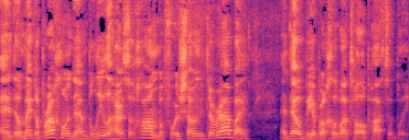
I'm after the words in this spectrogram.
And they'll make a bracha on them, before showing it to rabbi, and that would be a bracha of possibly.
